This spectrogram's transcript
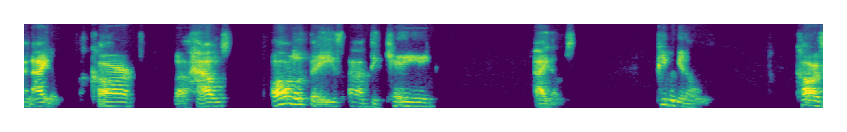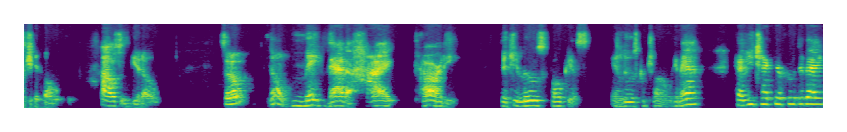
an item, a car, a house, all those things are decaying items. People get old, cars get old, houses get old. So don't, don't make that a high priority that you lose focus and lose control. Amen? Have you checked your food today?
